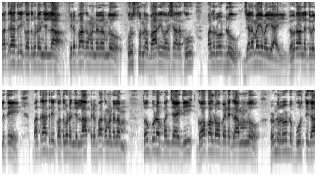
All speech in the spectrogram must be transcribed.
భద్రాద్రి కొత్తగూడెం జిల్లా పిరపాక మండలంలో కురుస్తున్న భారీ వర్షాలకు పలు రోడ్లు జలమయమయ్యాయి. వివరాల్లోకి వెళితే భద్రాద్రి కొత్తగూడెం జిల్లా పిరపాక మండలం తోగూడెం పంచాయతీ గోపాలరావుపేట గ్రామంలో రెండు రోడ్లు పూర్తిగా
